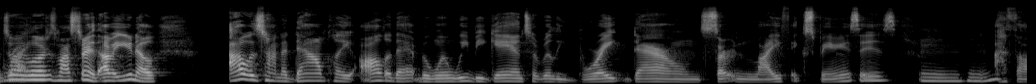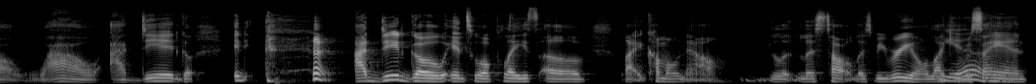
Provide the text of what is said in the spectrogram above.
Joy of Right. the Lord is my strength. I mean, you know, I was trying to downplay all of that, but when we began to really break down certain life experiences, Mm-hmm. I thought, wow, I did go. It, I did go into a place of like, come on now, l- let's talk, let's be real. Like you were saying,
